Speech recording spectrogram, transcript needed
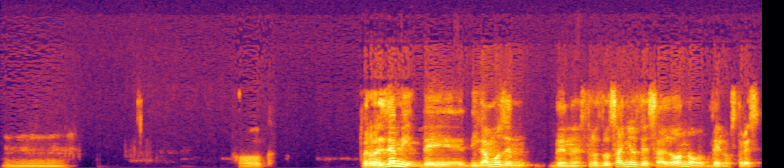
Mm, fuck. Pero es de mi, de, digamos, de, de nuestros dos años de salón o de los tres.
